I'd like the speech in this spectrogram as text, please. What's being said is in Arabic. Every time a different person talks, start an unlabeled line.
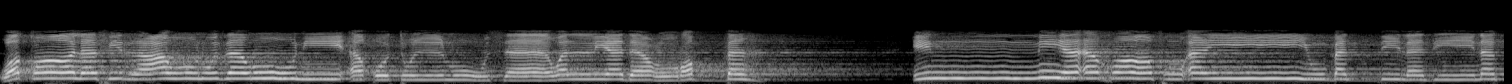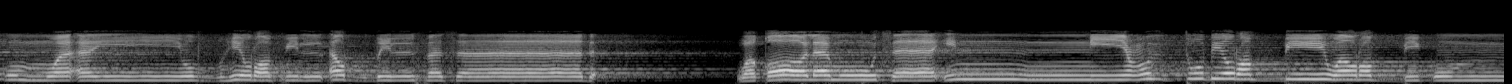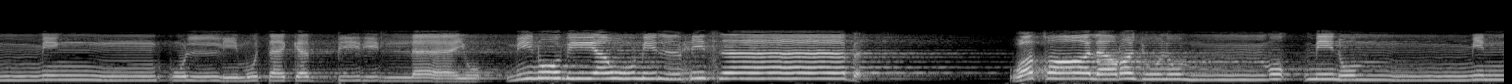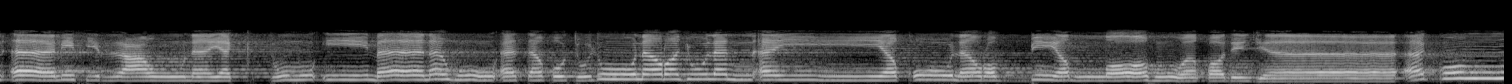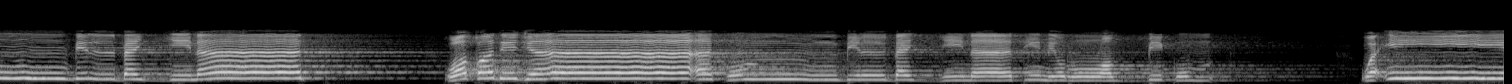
وقال فرعون ذروني أقتل موسى وليدع ربه إني أخاف أن يبدل دينكم وأن يظهر في الأرض الفساد وقال موسى إني عذت بربي وربكم من كل متكبر لا يؤمن بيوم الحساب. وقال رجل مؤمن من آل فرعون يكتم إيمانه أتقتلون رجلا أن يقول ربي الله وقد جاءكم بالبينات وقد جاءكم بالبينات من ربكم وَإِن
